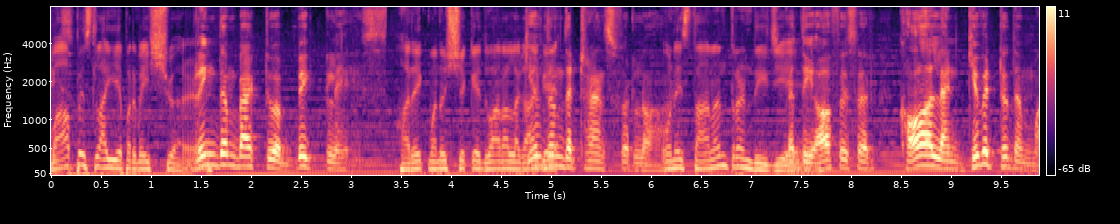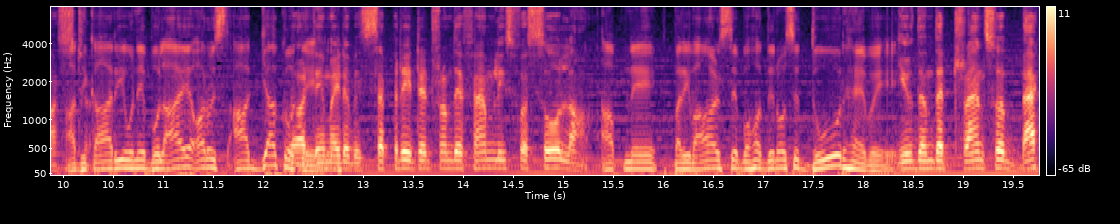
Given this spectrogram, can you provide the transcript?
वापस लाइए परमेश्वर। Bring them back to a big place हर एक मनुष्य के द्वारा लगाए उन्हें स्थानांतरण दीजिए। Officer call and give it to them अधिकारी उन्हें बुलाए और उस आज्ञा को अपने परिवार से बहुत दिनों से दूर है वे। Give them the transfer back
